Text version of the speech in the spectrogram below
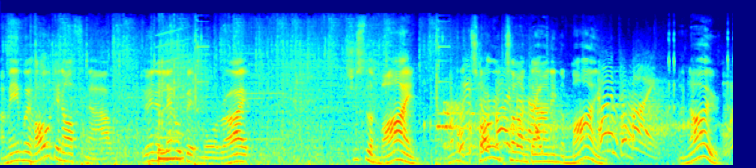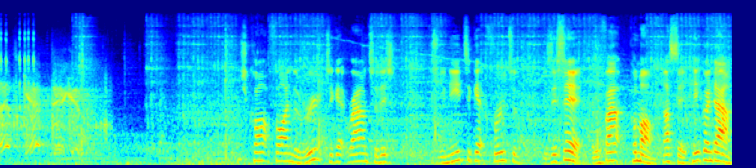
I mean, we're holding off now. Doing a little bit more, right? It's just the mine. We're having a We torrid time down in the mine. Time to mine. I know. in. Let's get digging. Just can't find the route to get round to this. we need to get through to. Is this it? Are we? Come on, that's it. Keep going down.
